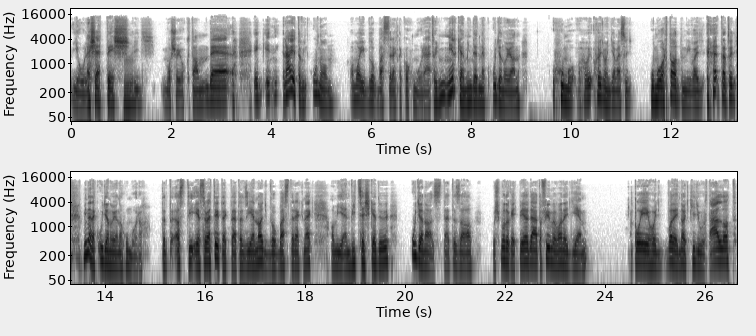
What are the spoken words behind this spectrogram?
jól esett, és mm. így mosolyogtam. De én, én rájöttem, hogy unom a mai blockbustereknek a humorát, hogy miért kell mindennek ugyanolyan humor, hogy, hogy mondjam ezt, hogy humort adni, vagy tehát, hogy mindennek ugyanolyan a humora. Tehát azt ti észrevettétek? Tehát az ilyen nagy blockbustereknek, ami ilyen vicceskedő, ugyanaz. Tehát ez a, most mondok egy példát, a filmben van egy ilyen poé, hogy van egy nagy kigyúrt állat,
